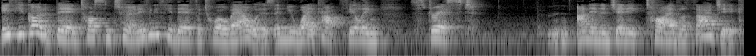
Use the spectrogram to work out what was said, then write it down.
If you go to bed, toss and turn, even if you're there for 12 hours and you wake up feeling stressed, unenergetic, tired, lethargic,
